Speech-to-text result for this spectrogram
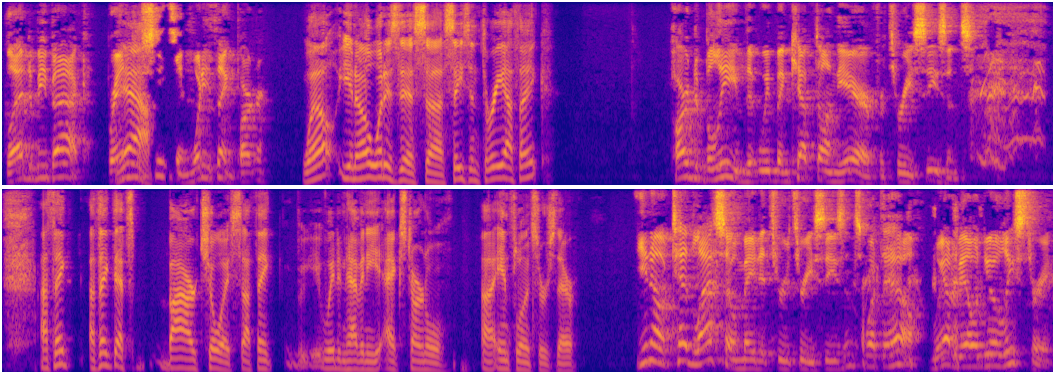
Glad to be back. Brand yeah. new season. What do you think, partner? Well, you know, what is this? Uh, season three, I think. Hard to believe that we've been kept on the air for three seasons. I think I think that's by our choice. I think we didn't have any external uh, influencers there. You know, Ted Lasso made it through three seasons. What the hell? We got to be able to do at least three.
